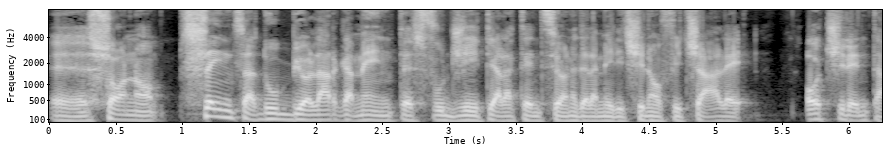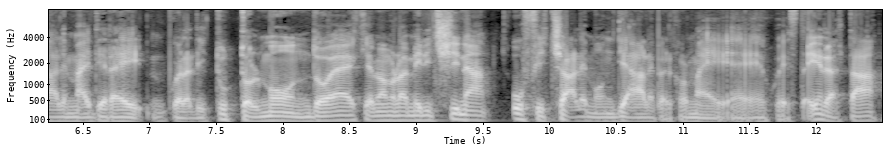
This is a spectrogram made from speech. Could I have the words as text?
eh, sono senza dubbio largamente sfuggiti all'attenzione della medicina ufficiale occidentale, ma direi quella di tutto il mondo, eh, chiamiamola medicina ufficiale mondiale, perché ormai è questa. In realtà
